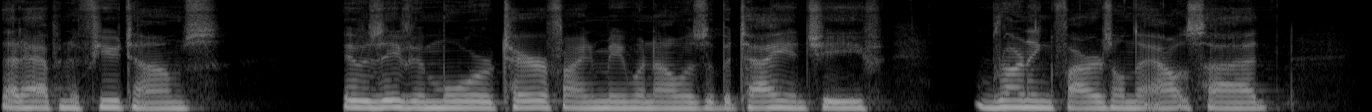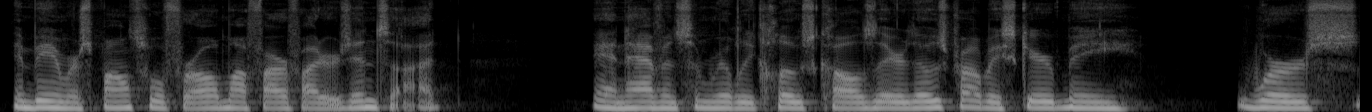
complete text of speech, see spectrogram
that happened a few times. It was even more terrifying to me when I was a battalion chief, running fires on the outside and being responsible for all my firefighters inside and having some really close calls there. Those probably scared me worse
